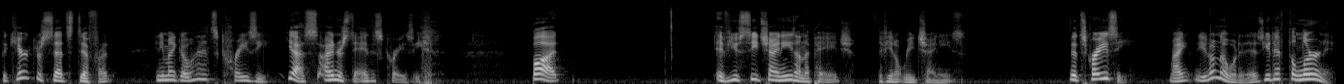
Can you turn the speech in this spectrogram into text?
the character set's different, and you might go, "That's crazy." Yes, I understand it's crazy, but if you see Chinese on a page, if you don't read Chinese, it's crazy, right? You don't know what it is. You'd have to learn it.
